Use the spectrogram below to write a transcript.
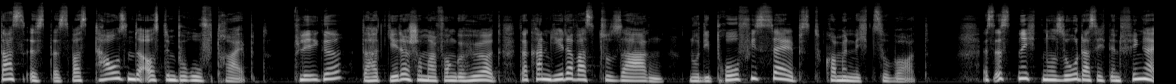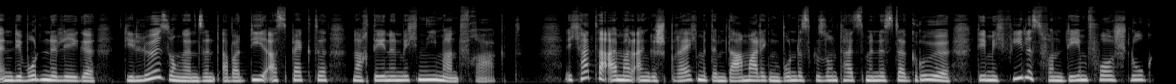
Das ist es, was Tausende aus dem Beruf treibt. Pflege, da hat jeder schon mal von gehört, da kann jeder was zu sagen, nur die Profis selbst kommen nicht zu Wort. Es ist nicht nur so, dass ich den Finger in die Wunde lege, die Lösungen sind aber die Aspekte, nach denen mich niemand fragt. Ich hatte einmal ein Gespräch mit dem damaligen Bundesgesundheitsminister Grühe, dem ich vieles von dem vorschlug,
